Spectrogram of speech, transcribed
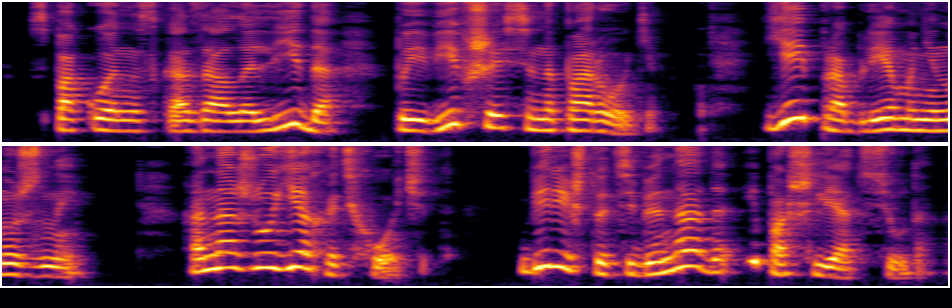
– спокойно сказала Лида, появившаяся на пороге. «Ей проблемы не нужны. Она же уехать хочет. Бери, что тебе надо, и пошли отсюда».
